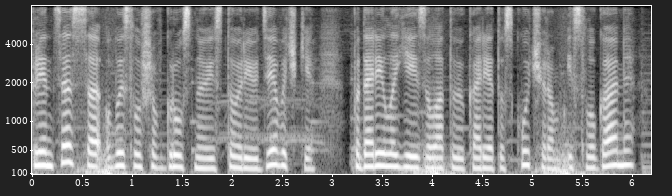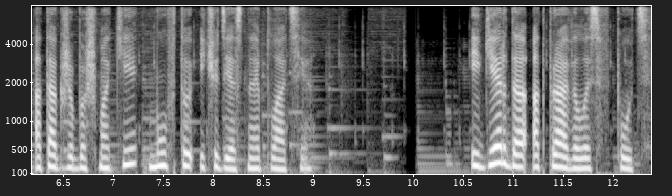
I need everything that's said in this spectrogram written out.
Принцесса, выслушав грустную историю девочки, подарила ей золотую карету с кучером и слугами, а также башмаки, муфту и чудесное платье. И Герда отправилась в путь.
